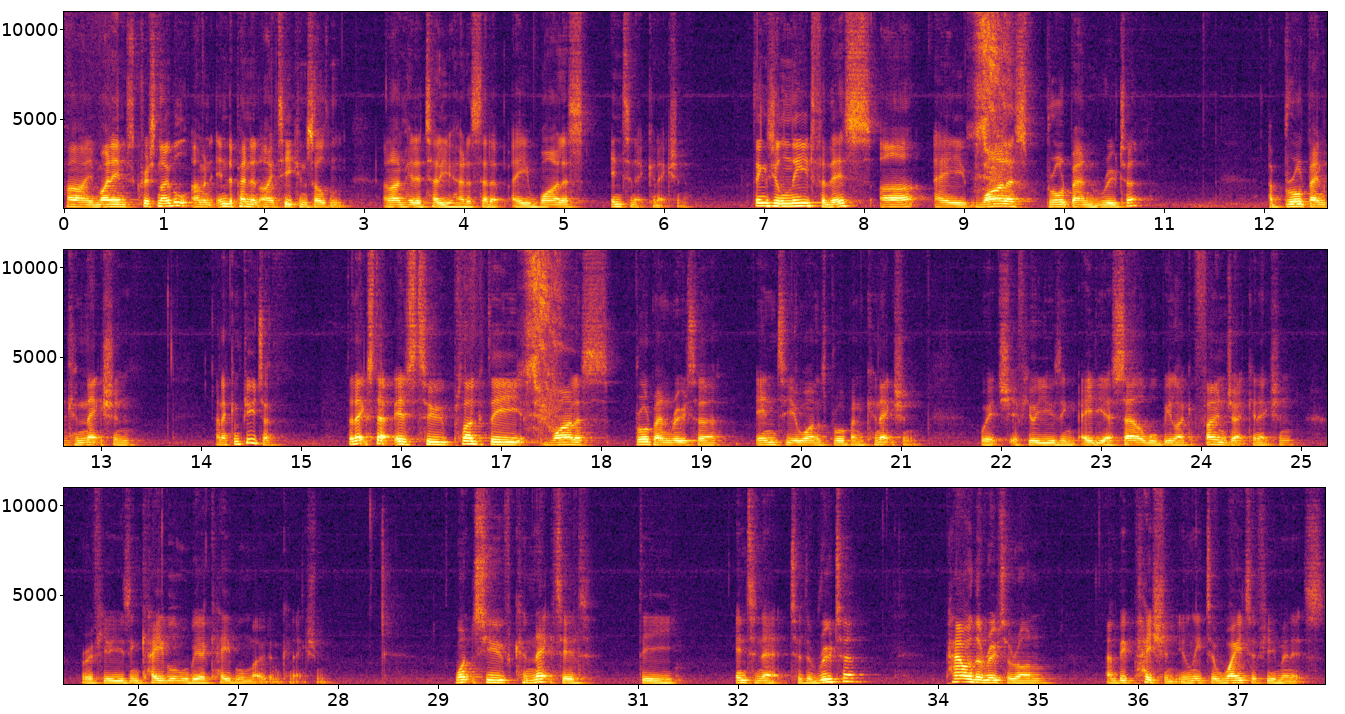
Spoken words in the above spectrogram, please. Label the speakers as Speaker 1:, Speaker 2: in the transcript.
Speaker 1: Hi, my name's Chris Noble. I'm an independent IT consultant and I'm here to tell you how to set up a wireless internet connection. Things you'll need for this are a wireless broadband router, a broadband connection and a computer. The next step is to plug the wireless broadband router into your wireless broadband connection, which if you're using ADSL will be like a phone jack connection, or if you're using cable will be a cable modem connection. Once you've connected the internet to the router, power the router on and be patient. You'll need to wait a few minutes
